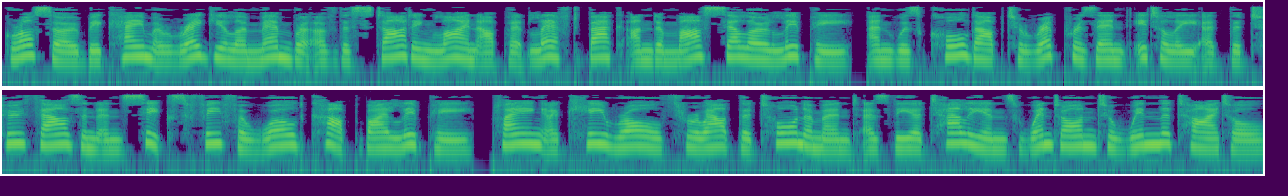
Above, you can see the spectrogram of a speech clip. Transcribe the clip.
Grosso became a regular member of the starting lineup at left-back under Marcello Lippi, and was called up to represent Italy at the 2006 FIFA World Cup by Lippi, playing a key role throughout the tournament as the Italians went on to win the title.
